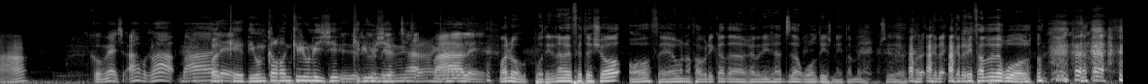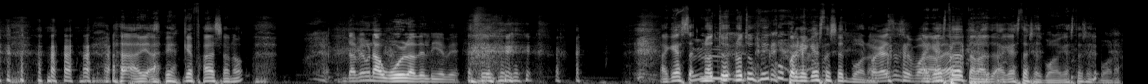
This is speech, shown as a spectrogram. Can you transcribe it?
Ah, Com és? Ah, clar, vale. perquè diuen que el van criogenitzar. Vale. Bueno, podrien haver fet això o fer una fàbrica de granissats de Walt Disney, també. O sigui, gra granizado de Walt. aviam, aviam què passa, no? Dame una bola del nieve. Aquesta, no t'ho no fico perquè aquesta ha estat bona. Aquesta és bona, aquesta, eh? la, aquesta ha estat bona, aquesta ha estat bona.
